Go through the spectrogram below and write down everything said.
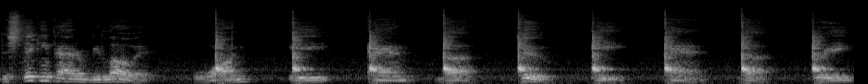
the sticking pattern below it, one E and the, two E and the, three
